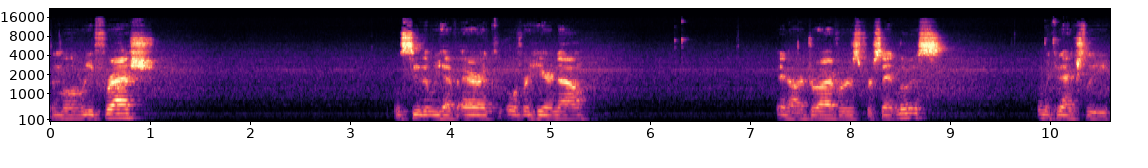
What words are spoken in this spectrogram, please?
and we'll refresh. We'll see that we have Eric over here now in our drivers for St. Louis. And we can actually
